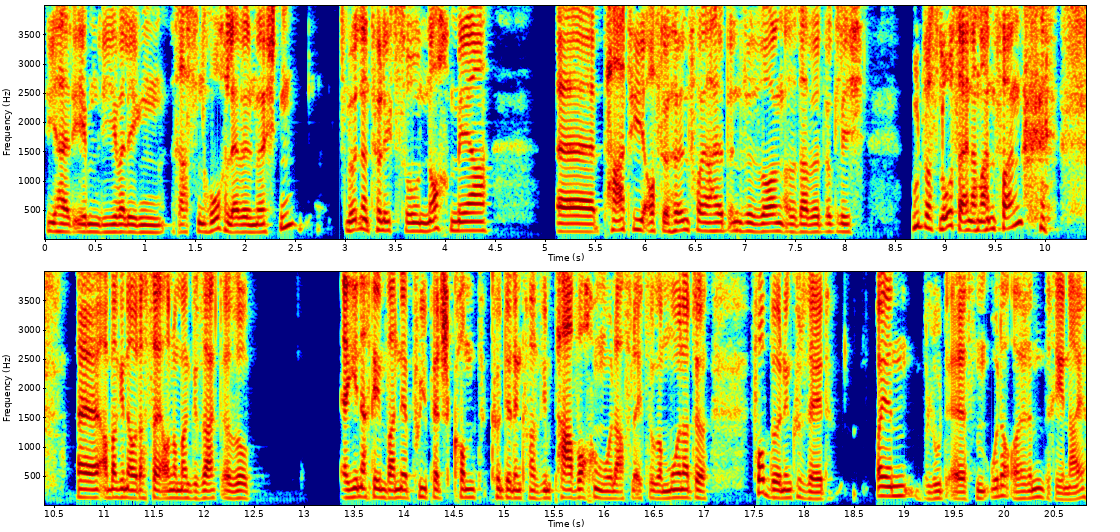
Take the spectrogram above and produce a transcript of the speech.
die halt eben die jeweiligen Rassen hochleveln möchten. Wird natürlich zu noch mehr äh, Party auf der Höllenfeuerhalbinsel sorgen. Also da wird wirklich gut was los sein am Anfang. Äh, aber genau, das sei auch nochmal gesagt. Also, äh, je nachdem, wann der Pre-Patch kommt, könnt ihr dann quasi ein paar Wochen oder vielleicht sogar Monate vor Burning Crusade euren Blutelfen oder euren Drenai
